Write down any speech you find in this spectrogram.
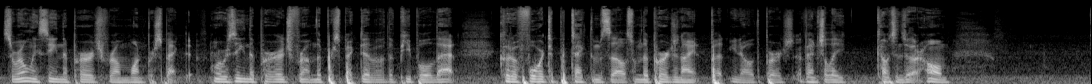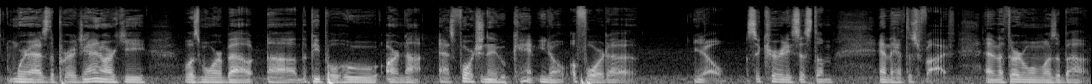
So we're only seeing the purge from one perspective. We're seeing the purge from the perspective of the people that could afford to protect themselves from the purge night, but you know the purge eventually comes into their home. Whereas the Purge Anarchy was more about uh, the people who are not as fortunate, who can't, you know, afford a, you know, security system, and they have to survive. And the third one was about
